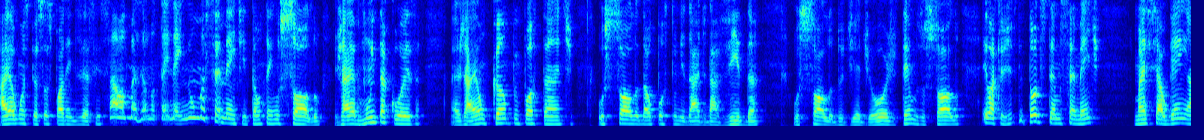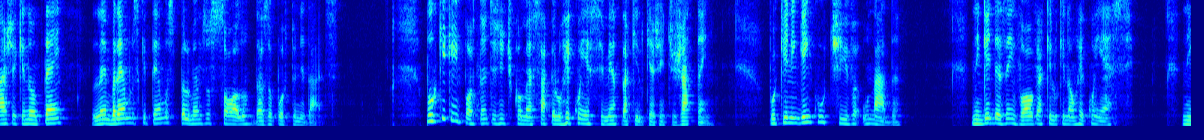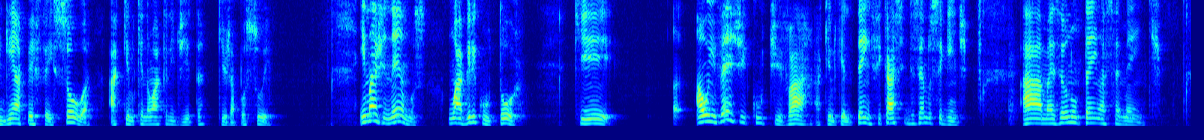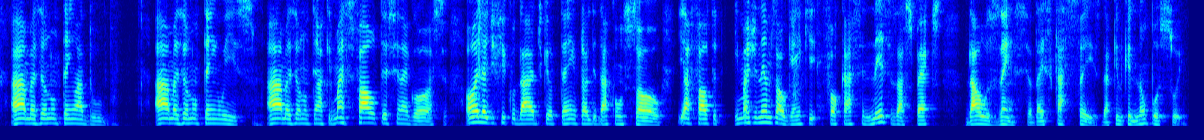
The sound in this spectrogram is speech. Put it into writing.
Aí algumas pessoas podem dizer assim, Saulo, mas eu não tenho nenhuma semente, então tem o solo, já é muita coisa, né? já é um campo importante, o solo da oportunidade da vida o solo do dia de hoje, temos o solo. Eu acredito que todos temos semente, mas se alguém acha que não tem, lembremos que temos pelo menos o solo das oportunidades. Por que, que é importante a gente começar pelo reconhecimento daquilo que a gente já tem? Porque ninguém cultiva o nada. Ninguém desenvolve aquilo que não reconhece. Ninguém aperfeiçoa aquilo que não acredita que já possui. Imaginemos um agricultor que ao invés de cultivar aquilo que ele tem, ficasse dizendo o seguinte: ah, mas eu não tenho a semente. Ah, mas eu não tenho adubo. Ah, mas eu não tenho isso. Ah, mas eu não tenho aquilo. Mas falta esse negócio. Olha a dificuldade que eu tenho para lidar com o sol. E a falta. Imaginemos alguém que focasse nesses aspectos da ausência, da escassez, daquilo que ele não possui.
